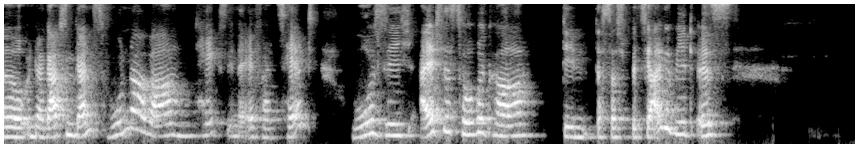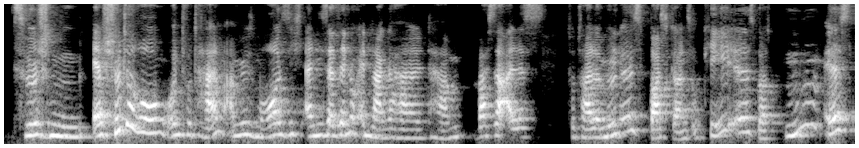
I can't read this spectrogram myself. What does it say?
Äh, und da gab es einen ganz wunderbaren Text in der FAZ, wo sich Althistoriker, den, dass das Spezialgebiet ist, zwischen Erschütterung und totalem Amüsement sich an dieser Sendung entlang gehandelt haben, was da alles totaler Müll ist, was ganz okay ist, was mm ist.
